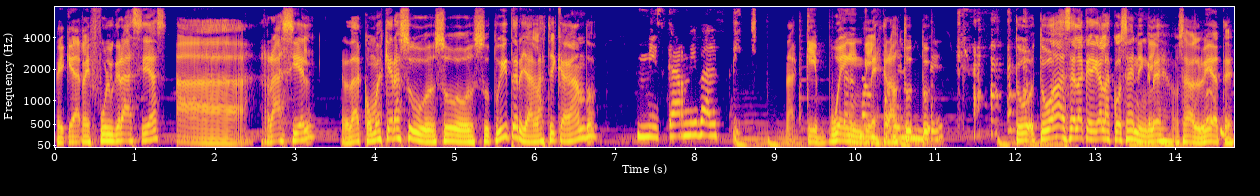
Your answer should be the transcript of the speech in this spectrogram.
hay que darle full gracias a Raciel, ¿verdad? ¿Cómo es que era su, su, Twitter? Ya la estoy cagando. Miss Carnival Peach. Ah, qué buen inglés, claro. Tú, tú, tú, vas a ser la que diga las cosas en inglés. O sea, olvídate.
